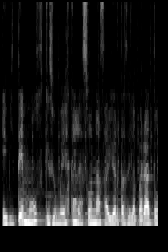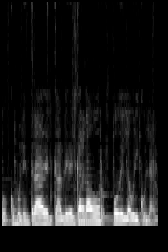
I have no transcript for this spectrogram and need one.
Evitemos que se humedezcan las zonas abiertas del aparato como la entrada del cable del cargador o del auricular.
